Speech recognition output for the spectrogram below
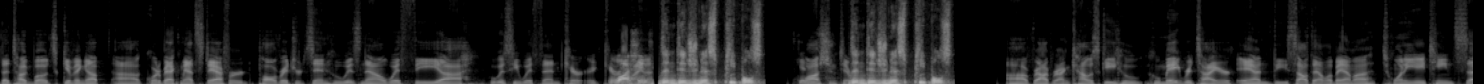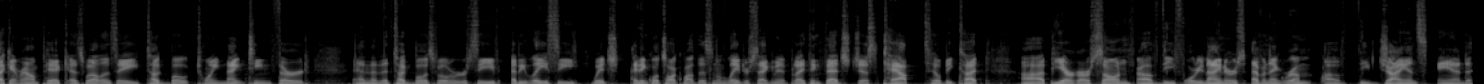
the Tugboats giving up uh, quarterback Matt Stafford, Paul Richardson, who is now with the uh, who was he with then? Car- Carolina, Washington. Indigenous peoples. Washington, Indigenous peoples. uh, Rob Gronkowski, who who may retire, and the South Alabama 2018 second round pick, as well as a Tugboat 2019 third. And then the Tugboats will receive Eddie Lacy, which I think we'll talk about this in a later segment, but I think that's just capped. He'll be cut. Uh, Pierre Garcon of the 49ers, Evan Engram of the Giants, and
